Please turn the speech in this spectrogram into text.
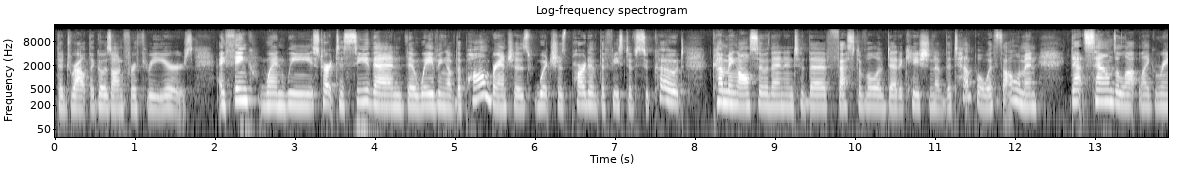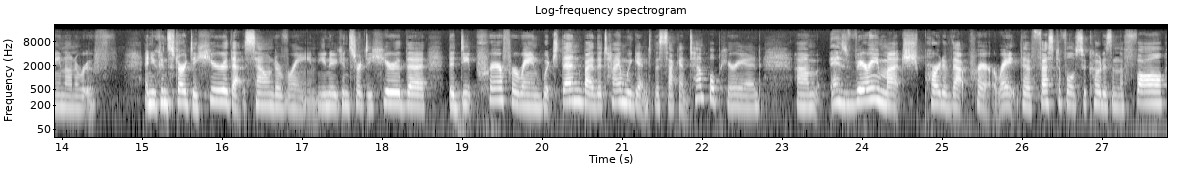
the drought that goes on for 3 years. I think when we start to see then the waving of the palm branches, which is part of the feast of Sukkot, coming also then into the festival of dedication of the temple with Solomon, that sounds a lot like rain on a roof and you can start to hear that sound of rain. You know you can start to hear the the deep prayer for rain which then by the time we get into the second temple period um, is very much part of that prayer right? The festival of sukkot is in the fall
